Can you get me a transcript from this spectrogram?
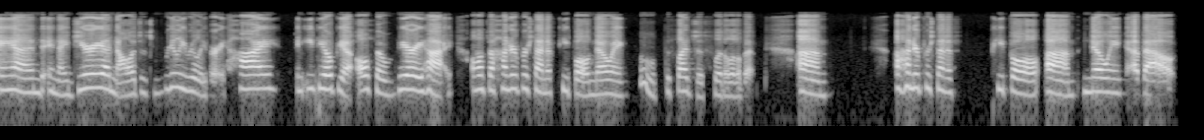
And in Nigeria, knowledge is really, really very high in Ethiopia also very high, almost 100% of people knowing, ooh, the slides just slid a little bit, 100% um, of people um, knowing about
